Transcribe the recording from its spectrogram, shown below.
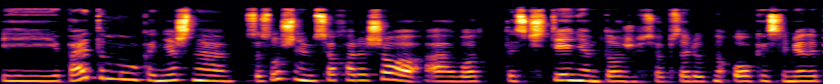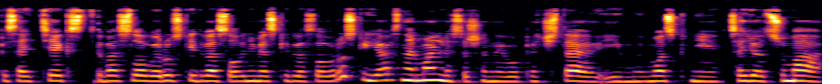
И поэтому, конечно, со слушанием все хорошо, а вот с чтением тоже все абсолютно ок. Если мне написать текст, два слова русский, два слова немецкий, два слова русский, я нормально совершенно его прочитаю, и мой мозг не сойдет с ума.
